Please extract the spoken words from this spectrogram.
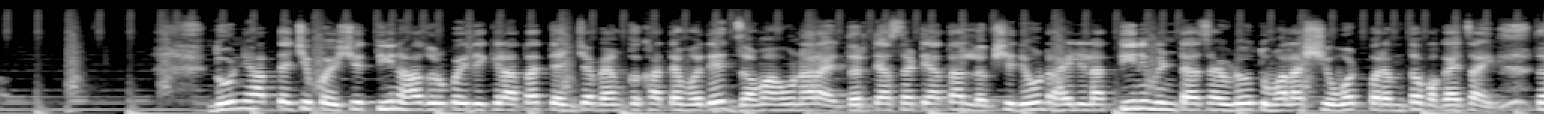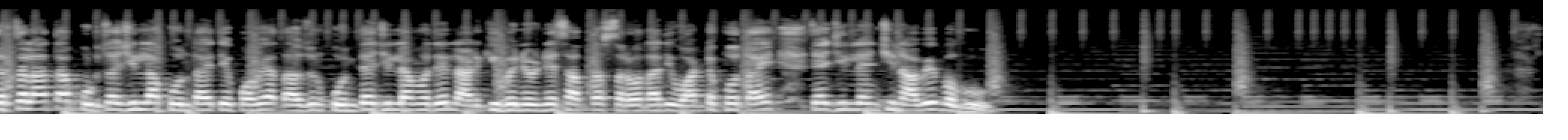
दोन्ही हप्त्याचे पैसे तीन हजार रुपये देखील आता त्यांच्या बँक खात्यामध्ये जमा होणार आहे. तर त्यासाठी आता लक्ष देऊन राहिलेला तीन मिनिटाचा व्हिडिओ तुम्हाला शेवटपर्यंत बघायचा आहे. तर चला आता पुढचा जिल्हा कोणता आहे ते पाहूयात. अजून कोणत्या जिल्ह्यामध्ये लाडकी बहीण योजनेचा आता सर्वात आधी वाटप होत आहे? त्या जिल्ह्यांची नावे बघू.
